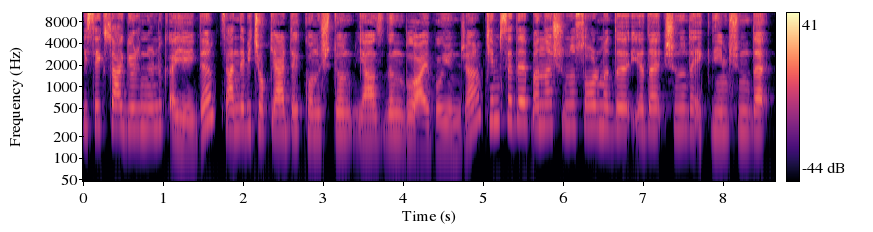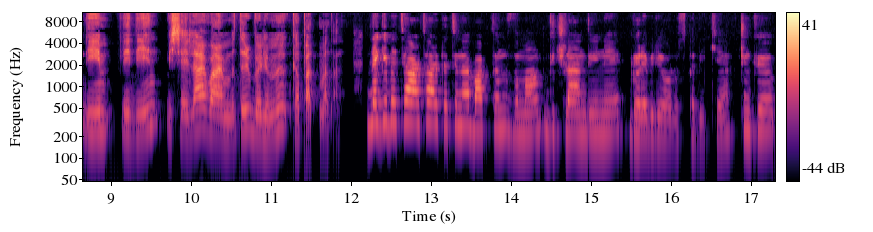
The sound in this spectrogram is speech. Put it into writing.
biseksüel görünürlük ayıydı. Sen de birçok yerde konuştun, yazdın bu ay boyunca. Kimse de bana şunu sormadı ya da şunu da ekleyeyim, şunu da diyeyim dediğin bir şeyler var mıdır bölümü kapatmadan? LGBT artı hareketine baktığımız zaman güçlendiğini görebiliyoruz tabii ki. Çünkü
